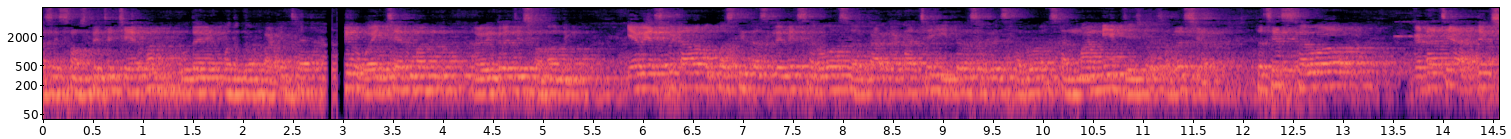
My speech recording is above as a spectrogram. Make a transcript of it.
असे संस्थेचे चेअरमन उदय मधुकर पाटील साहेब वाईस चेअरमन रवींद्रजी सोनवणे. या व्यासपीठावर उपस्थित असलेले सर्व सहकार गटाचे इतर सगळे सर्व सन्माननीय ज्येष्ठ सदस्य तसेच सर्व गटाचे अध्यक्ष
